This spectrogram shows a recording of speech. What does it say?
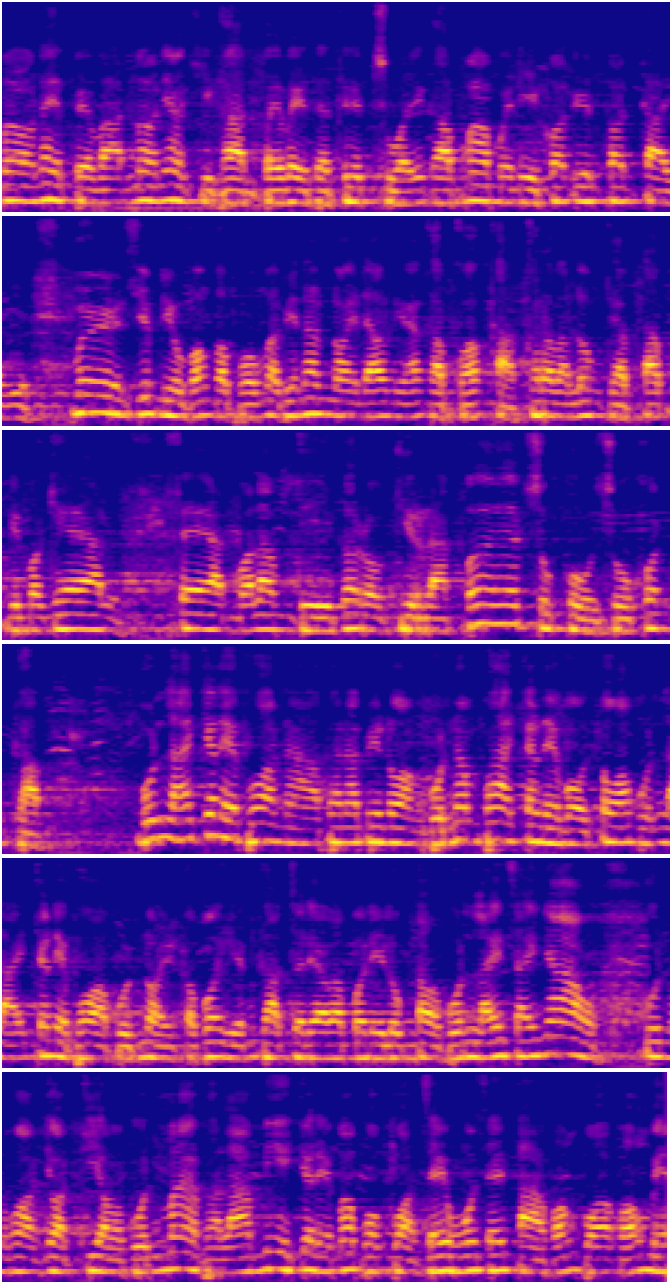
มาเอาแนวไปหวานมาเอาแนวขี้ขานไปไวแต่เตือนสวยครับ มาเมื่อนี้ก่อนอื่นก่อนไก่มือชิบนิ้วของกับผมว่าพี่นั่นหน่อยดาวเหนือครับขอกราบคารวะลงแถบตับบินมาแค้นแฟนหมอลำทีก็รบที่รักเบิดสุโขสุคนครับ บุญหลายจังได้พ่อหนาพนาพี่น้องบุญน้ำผ้าจังได้บ่ตอบุญหลายจังได้พ่อบุญหน่อยก็บ่เห็นครับแสดงว่ามื้อนี้ลูกเต่าบุญหลใสเงาบุญหอดยอดเกี่ยวบุญมาพลามีจะได้มาพบปอดใส่หูใส่ตาของพ่อของแม่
